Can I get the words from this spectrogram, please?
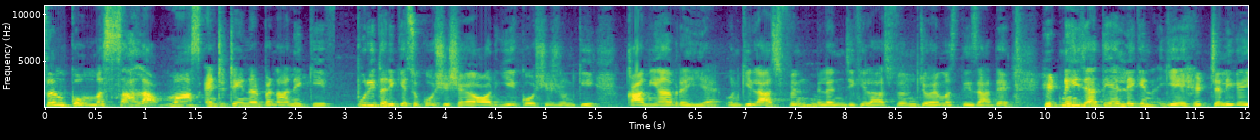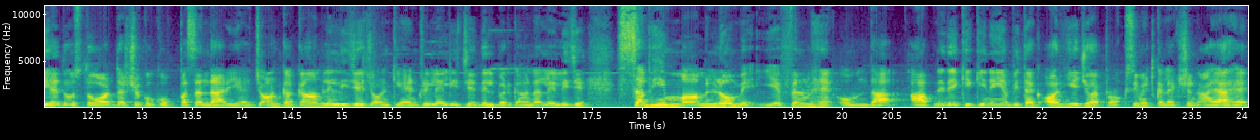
फ़िल्म को मसाला, मास एंटरटेनर बनाने की पूरी तरीके से कोशिश है और ये कोशिश उनकी कामयाब रही है। उनकी लास्ट फ़िल्म मिलन जी की लास्ट फ़िल्म जो है मस्ती ज़्यादा हिट नहीं जाती है, लेकिन ये हिट चली गई है दोस्तों और दर्शकों को पसंद आ रही है। जॉन का काम ले लीजिए, जॉन की एंट्री ले लीजिए दिल गाना ले लीजिए। सभी मामलों में ये फ़िल्म है उमदा। आपने देखी कि नहीं अभी तक? और ये जो अप्रोक्सीमेट कलेक्शन आया है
